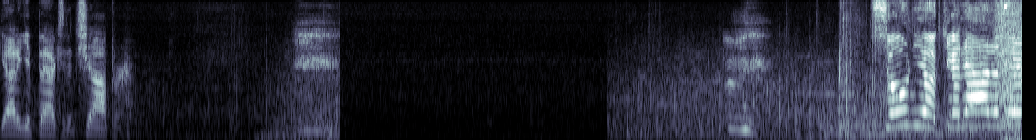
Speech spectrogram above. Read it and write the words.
Gotta get back to the chopper. Sonia, get out of there!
